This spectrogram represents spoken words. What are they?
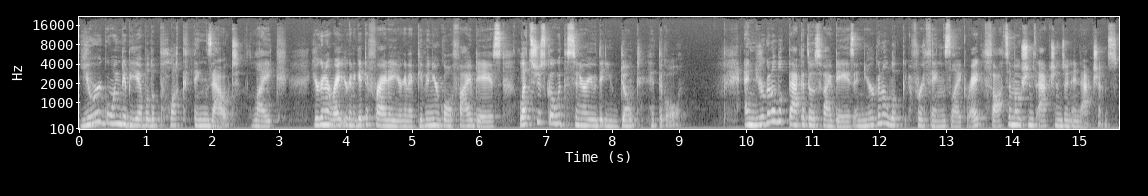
you're going to be able to pluck things out like you're going to write, you're going to get to Friday, you're going to have given your goal five days. Let's just go with the scenario that you don't hit the goal. And you're going to look back at those five days and you're going to look for things like, right, thoughts, emotions, actions, and inactions.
